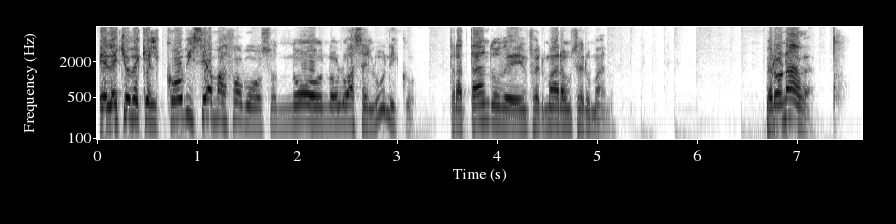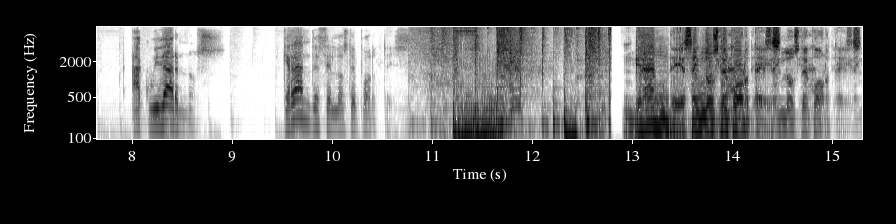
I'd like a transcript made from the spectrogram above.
El hecho de que el COVID sea más famoso no, no lo hace el único, tratando de enfermar a un ser humano. Pero nada, a cuidarnos. Grandes en los deportes. Grandes en los deportes. los deportes.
